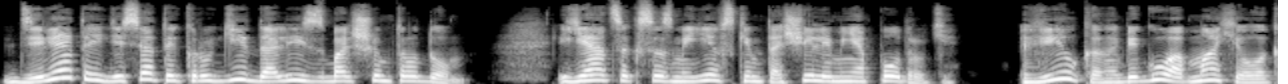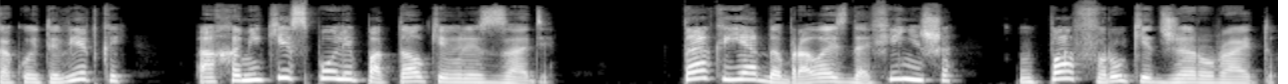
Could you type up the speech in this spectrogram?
Девятый и десятый круги дались с большим трудом. Яцек со Змеевским тащили меня под руки. Вилка на бегу обмахивала какой-то веткой, а хомяки с поля подталкивали сзади. Так я добралась до финиша, упав в руки Джеру Райту.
